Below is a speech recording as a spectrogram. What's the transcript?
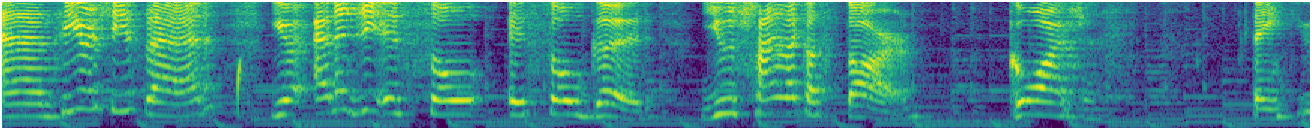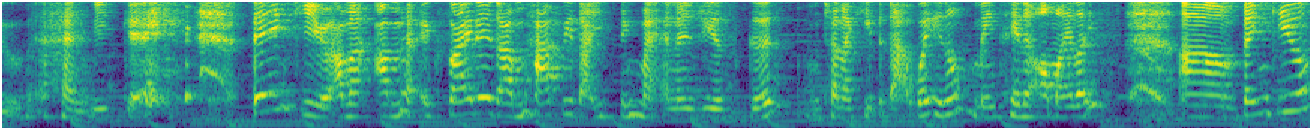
And he or she said, Your energy is so is so good. You shine like a star. Gorgeous. Thank you, Henrique. Thank you. I'm, I'm excited. I'm happy that you think my energy is good. I'm trying to keep it that way, you know, maintain it all my life. Um, thank you.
